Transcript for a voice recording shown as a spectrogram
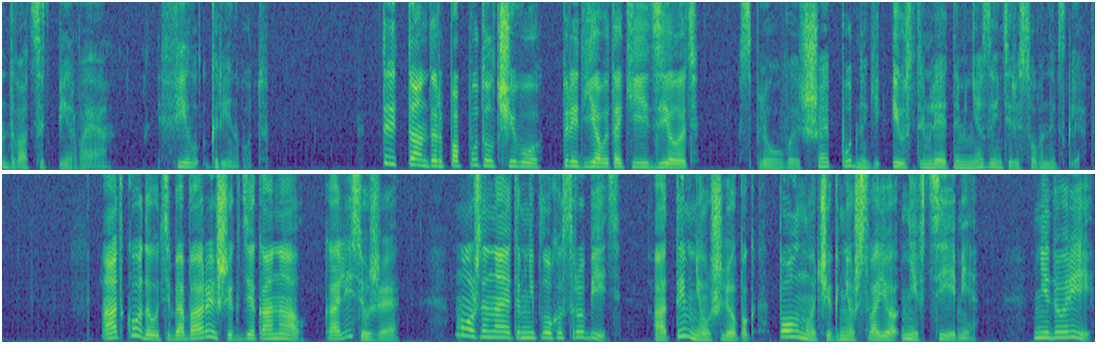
21. Фил Гринвуд. «Ты, Тандер, попутал чего? Предъявы такие делать!» Сплёвывает Шай под ноги и устремляет на меня заинтересованный взгляд. «Откуда у тебя барыш и где канал? Колись уже! Можно на этом неплохо срубить. А ты мне, ушлепок, полночи гнешь свое не в теме. Не дури,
